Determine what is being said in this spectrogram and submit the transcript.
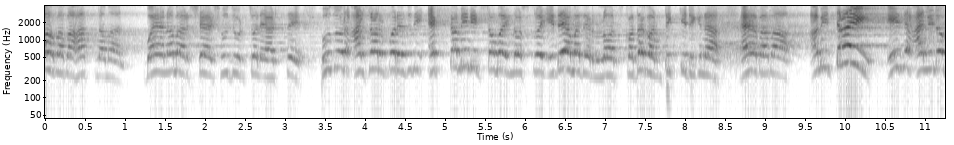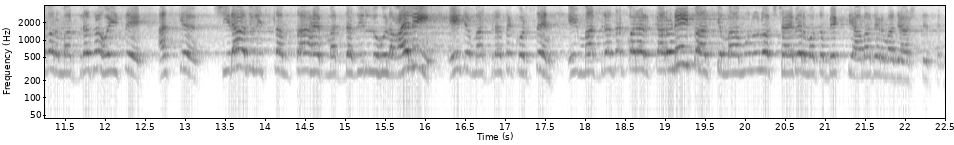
ও বাবা, হাত নামান। বয়ান আমার শেষ, হুজুর চলে আসছে। হুজুর আসার পরে যদি একটা মিনিট সময় নষ্ট হয়, এটাই আমাদের লস। কথা কন, ঠিক কি, ঠিক না? হ্যাঁ বাবা, আমি চাই এই যে আলীনগর মাদ্রাসা হয়েছে, আজকে সিরাজুল ইসলাম সাহেব মাদ্দাজিল্লুহুল আলী এই যে মাদ্রাসা করছেন, এই মাদ্রাসা করার কারণেই তো আজকে মামুনুল হক সাহেবের মতো ব্যক্তি আমাদের মাঝে আসতেছেন।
